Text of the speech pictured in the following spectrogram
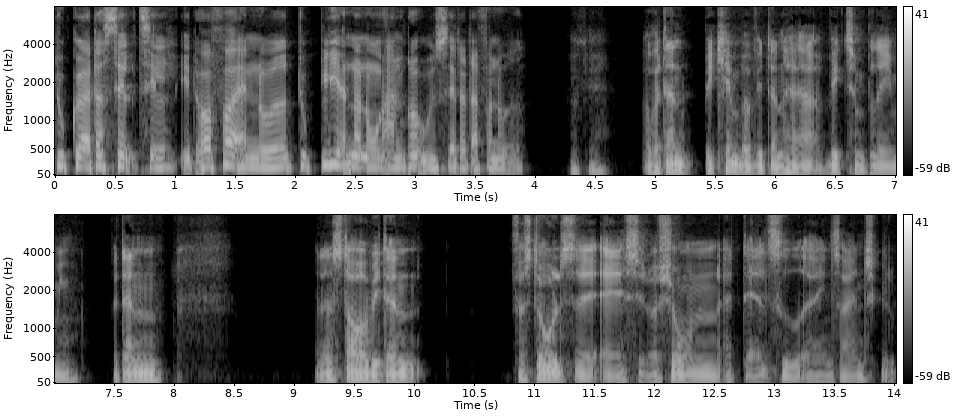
du gør dig selv til. Et offer er noget, du bliver, når nogen andre udsætter dig for noget. Okay. Og hvordan bekæmper vi den her victim blaming? Hvordan, hvordan stopper vi den forståelse af situationen, at det altid er ens egen skyld?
